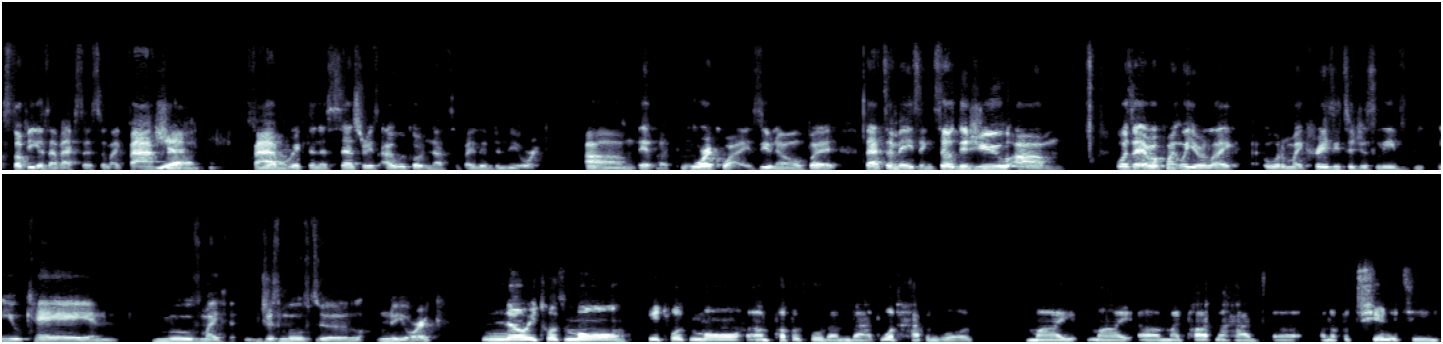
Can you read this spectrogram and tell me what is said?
stuff you guys have access to, like fashion, yeah. fabric, yeah. and accessories. I would go nuts if I lived in New York, um, work wise, you know. But that's amazing. So, did you? Um, was there ever a point where you were like, "What am I crazy to just leave UK and move my just move to New York?" No, it was more. It was more um, purposeful than that. What happened was my my uh, my partner had uh, an opportunity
